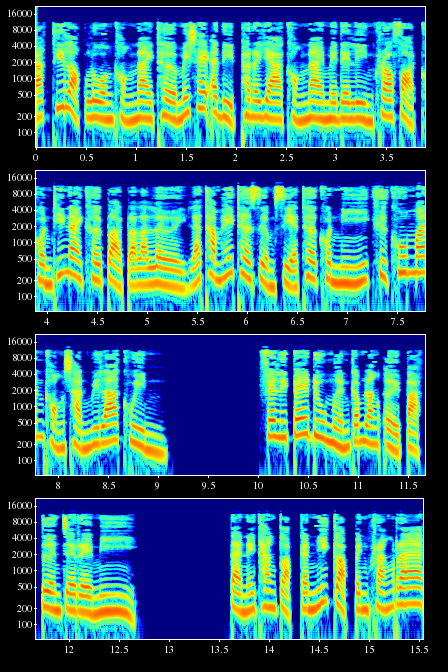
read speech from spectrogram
รักที่หลอกลวงของนายเธอไม่ใช่อดีตภรรยาของนายเมเดลีนครอฟอร์ดคนที่นายเคยปล่อยปละละเลย และทำให้เธอเสื่อมเสียเธอคนนี้คือคู่มั่นของฉันวิล่าควิน เฟลิเป้ดูเหมือนกำลังเอ่ยปากเตือนเจเรมี แต่ในทางกลับกันนี่กลับเป็นครั้งแรก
